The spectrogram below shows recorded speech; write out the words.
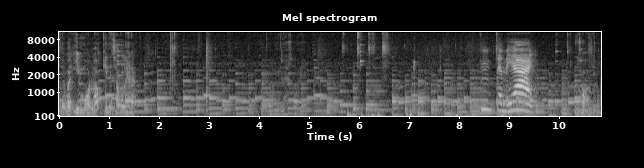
เดี๋ยวก็อิ่มหมดหรอกกินแต่ช็อกโกแลตอะมีอะไรข้างในอืมแต่ไม่ได้ขอสิลูก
